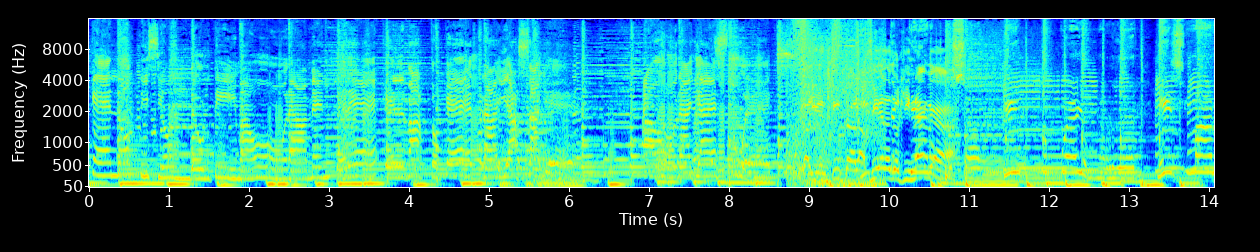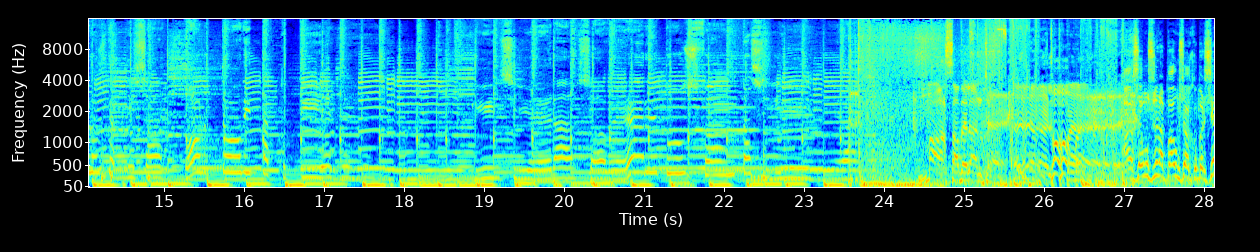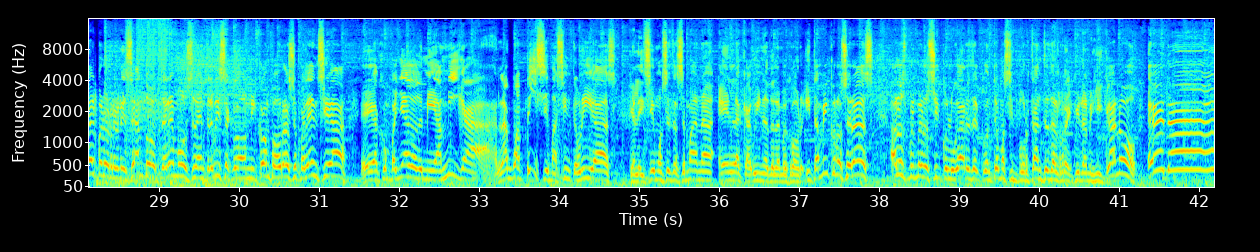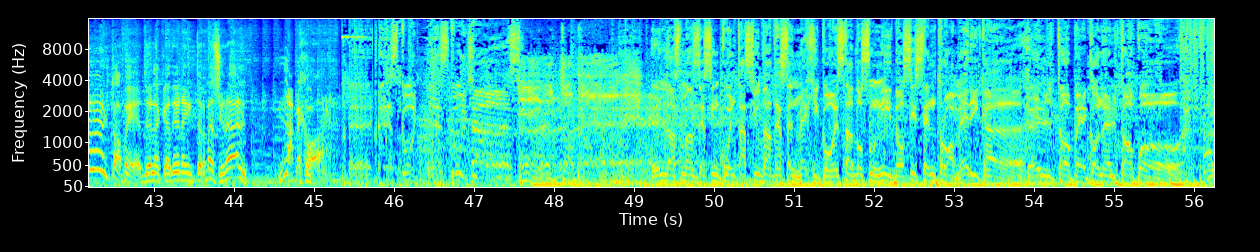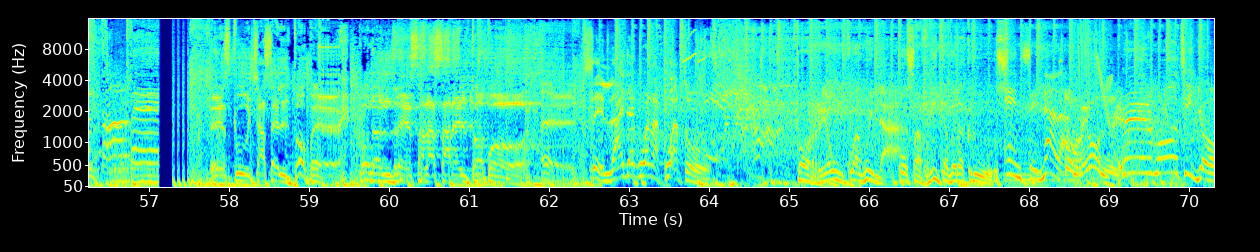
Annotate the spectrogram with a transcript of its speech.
Qué notición de última hora me enteré. El vato que traías ayer, ahora ya es tu ex. Calientita la fiera de Ojinaga. Y tu cuello morder, mis manos deprisa por Más adelante. En el tope. Hacemos una pausa comercial, pero regresando tenemos la entrevista con mi compa Horacio Palencia, eh, acompañado de mi amiga, la guapísima Cintia Urias, que le hicimos esta semana en la cabina de la mejor. Y también conocerás a los primeros cinco lugares del conteo más importante del regional mexicano en el tope de la cadena internacional, la mejor. Escucha, escuchas. El tope. En las más de 50 ciudades en México, Estados Unidos y Centroamérica. El tope con el topo. El tope. Escuchas el tope con Andrés Salazar el topo. Celaya, Guanajuato. Torreón, Coahuila. Poza Rica, Veracruz. Ensenada. Torreón. Hermosillo.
